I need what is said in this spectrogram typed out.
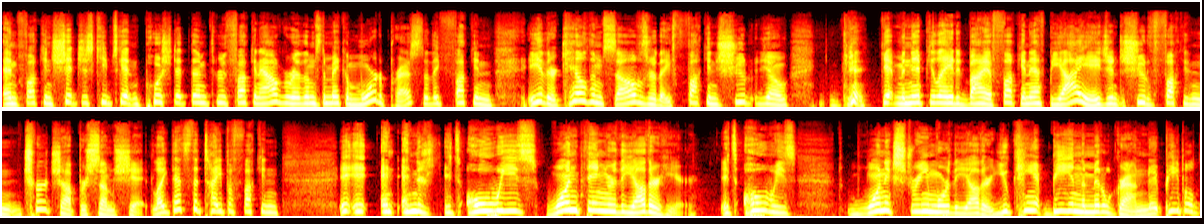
and fucking shit just keeps getting pushed at them through fucking algorithms to make them more depressed. So they fucking either kill themselves or they fucking shoot, you know, get, manipulated by a fucking FBI agent to shoot a fucking church up or some shit. Like that's the type of fucking it, it and and there's it's always one thing or the other here. It's always one extreme or the other. You can't be in the middle ground. People,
